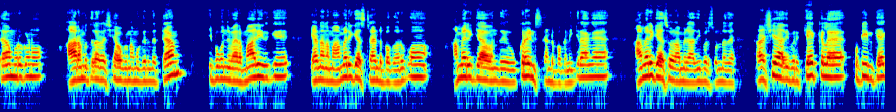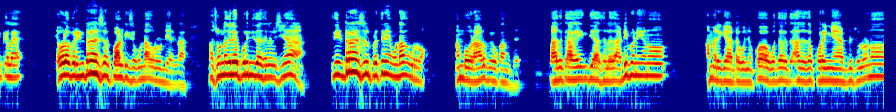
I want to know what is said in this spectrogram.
டேம் இருக்கணும். ஆரம்பத்தில் ரஷ்யாவுக்கு நமக்கு இருந்த டேம் இப்போ கொஞ்சம் வேறு மாறி இருக்குது ஏன்னா நம்ம அமெரிக்கா ஸ்டாண்டு பக்கம் இருக்கோம். அமெரிக்கா வந்து உக்ரைன் ஸ்டாண்டு பக்கம் நிற்கிறாங்க அமெரிக்கா சொல் அமெரிக்க அதிபர் சொன்னதை ரஷ்யா அதிபர் கேட்கல புட்டின் கேட்கல. எவ்வளோ பேர் இன்டர்நேஷ்னல் பாலிடிக்ஸை கொண்டாந்து விட வேண்டியிருக்கா நான் சொன்னதிலே புரிஞ்சுதா சில விஷயம்? இது இன்டர்நேஷ்னல் பிரச்சனையை கொண்டாந்து விட்றோம். நம்ம ஒரு ஆள் போய் உட்காந்துட்டு. இப்போ அதுக்காக இந்தியா சில இதை அடிபணியணும். அமெரிக்காட்ட கொஞ்சம் கோ உதவுது அதை இதை குறைங்க அப்படின்னு சொல்லணும்.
